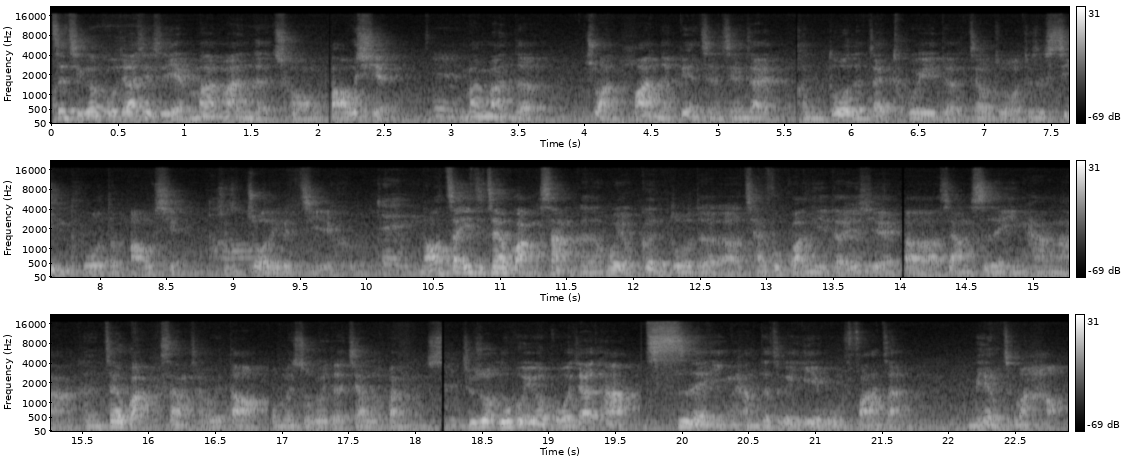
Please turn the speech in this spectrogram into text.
这几个国家其实也慢慢的从保险嗯慢慢的转换的，变成现在很多人在推的叫做就是信托的保险，就是做了一个结合。对。然后再一直在网上可能会有更多的呃财富管理的一些呃像私人银行啊，可能在网上才会到我们所谓的家族办公室。就是说，如果一个国家它私人银行的这个业务发展没有这么好，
